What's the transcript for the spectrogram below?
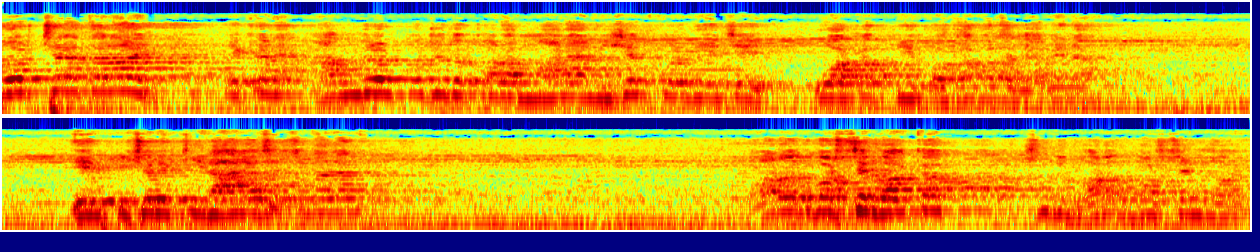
করছে না তা নয়, এখানে আন্দোলন পর্যন্ত করা মানা নিষেধ করে দিয়েছে। ওয়াকফ নিয়ে কথা বলা যাবে না। এর পিছনে কি রাজ আছে সেটা জানে ভারতবর্ষের ওয়াকফ শুধু ভারতবর্ষের নয়।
